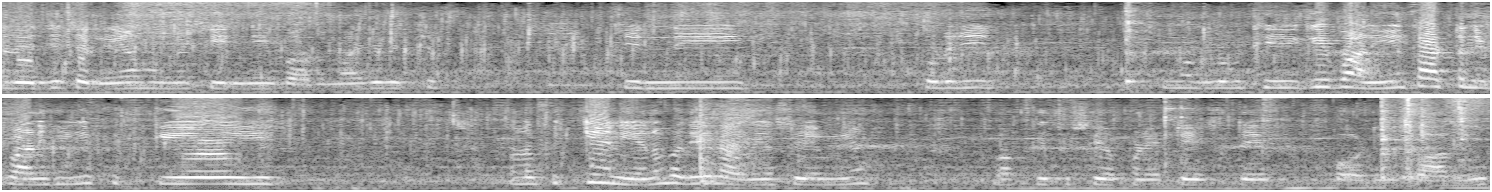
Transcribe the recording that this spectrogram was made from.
ਰਿੱਝ ਚੱਲੀਆਂ ਹੁਣ ਮੈਂ ਚੀਨੀ ਪਾ ਦੇਵਾਂ ਇਹਦੇ ਵਿੱਚ। ਚੀਨੀ ਥੋੜੀ ਜੀ ਮਤਲਬ ਠੀਕ ਹੀ ਪਾਣੀ ਹੈ, ਘੱਟ ਨਹੀਂ ਪਾਣੀ ਹੈਗੀ, ਫਿੱਕੇ ਮਤਲਬ ਫਿੱਕੀਆਂ ਨਹੀਂ ਹੈ ਨਾ, ਵਧੀਆ ਲੱਗਦੀਆਂ ਸੇਵੀਆਂ ਬਾਕੀ ਤੁਸੀਂ ਆਪਣੇ ਟੇਸਟ ਦੇ ਅਕੋਰਡਿੰਗ ਪਾ ਲਓ।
